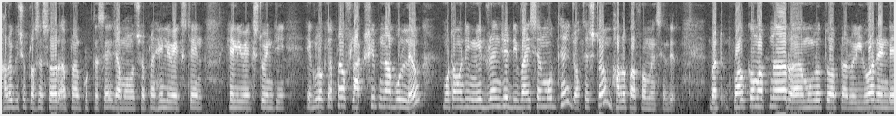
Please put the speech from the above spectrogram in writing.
ভালো কিছু প্রসেসর আপনার করতেছে, যেমন হচ্ছে আপনার Helio X ten Helio X twenty এগুলোকে আপনার ফ্ল্যাগশিপ না বললেও মোটামুটি মিড রেঞ্জের ডিভাইসের মধ্যে যথেষ্ট ভালো পারফরমেন্স এদের। বাট কোয়ালকম আপনার মূলত আপনার ওই লোয়ার এন্ডে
